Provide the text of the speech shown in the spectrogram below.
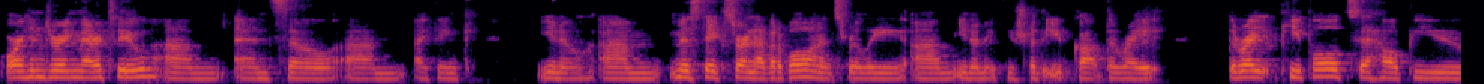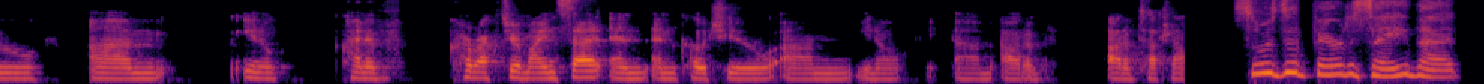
or hindering there too. Um, and so um, i think you know um, mistakes are inevitable and it's really you know making sure that you've got the right the right people to help you um, you know kind of correct your mindset and and coach you um, you know um, out of out of tough challenges. So is it fair to say that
